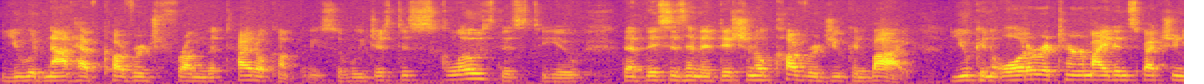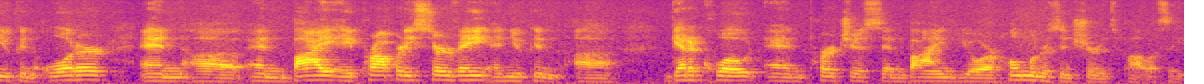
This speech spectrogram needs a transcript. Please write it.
you would not have coverage from the title company. So we just disclosed this to you that this is an additional coverage you can buy. You can order a termite inspection, you can order and, uh, and buy a property survey, and you can uh, get a quote and purchase and bind your homeowner's insurance policy.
